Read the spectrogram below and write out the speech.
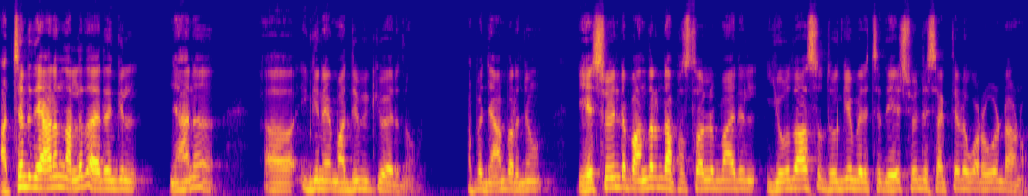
അച്ഛന്റെ ധ്യാനം നല്ലതായിരുന്നെങ്കിൽ ഞാൻ ഇങ്ങനെ മദ്യപിക്കുമായിരുന്നു അപ്പം ഞാൻ പറഞ്ഞു യേശുവിന്റെ പന്ത്രണ്ട് അപസ്തോലന്മാരിൽ യുവദാസ് തൂങ്ങിയം വരച്ചത് യേശുവിന്റെ ശക്തിയുടെ കുറവുകൊണ്ടാണോ?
